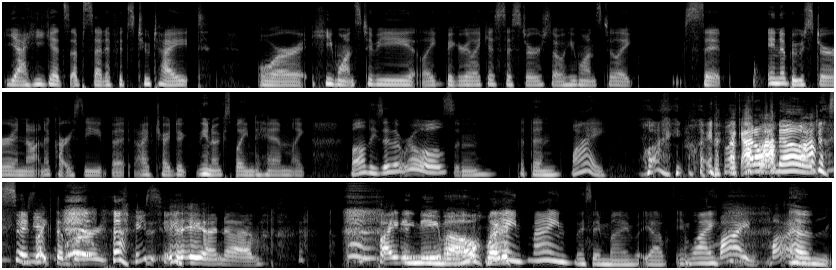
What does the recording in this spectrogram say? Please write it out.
yeah, he gets upset if it's too tight or he wants to be like bigger like his sister. So he wants to like sit in a booster and not in a car seat. But I've tried to, you know, explain to him like, well, these are the rules. And, but then why? Why? Why? I'm like, I don't know. Just He's your- like the bird and um, Finding in Nemo. What- Mine, mine. They say mine, but yeah, why? Mine, mine. Um,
